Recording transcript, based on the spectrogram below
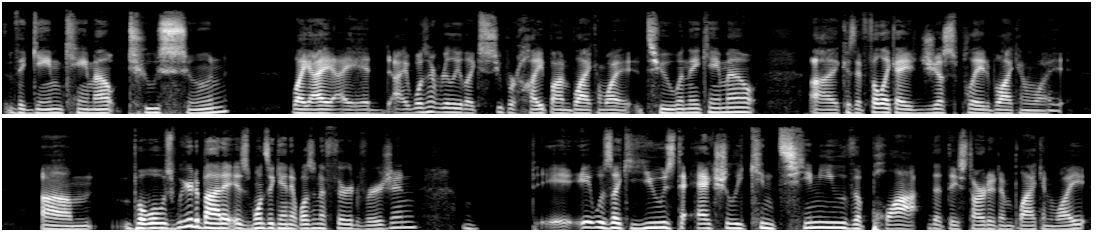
the game came out too soon. Like I, I had I wasn't really like super hype on Black and White 2 when they came out. Uh, because it felt like I just played Black and White. Um, but what was weird about it is once again it wasn't a third version, it was like used to actually continue the plot that they started in black and white.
